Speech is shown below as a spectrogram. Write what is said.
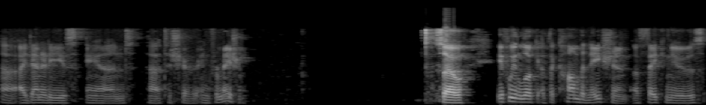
uh, identities, and uh, to share information. So if we look at the combination of fake news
